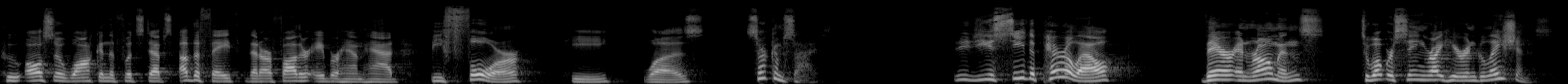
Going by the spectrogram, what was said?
who also walk in the footsteps of the faith that our father Abraham had before he was circumcised. Do you see the parallel there in Romans to what we're seeing right here in Galatians?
